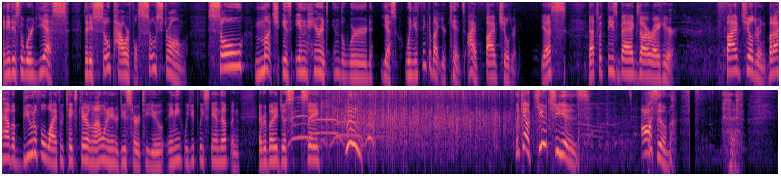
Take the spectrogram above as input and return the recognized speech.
and it is the word yes, that is so powerful, so strong, so much is inherent in the word yes. When you think about your kids, I have five children. Yes? That's what these bags are right here. Five children. But I have a beautiful wife who takes care of them. I want to introduce her to you. Amy, would you please stand up and everybody just say, woo! Look how cute she is. It's awesome.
